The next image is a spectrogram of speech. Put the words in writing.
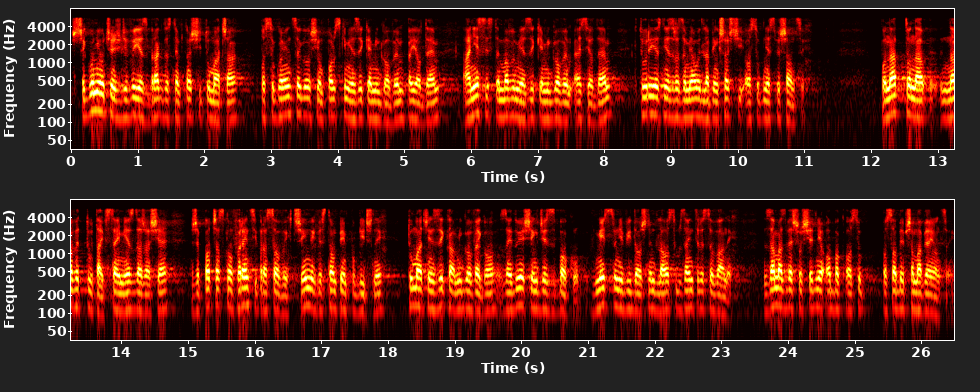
Szczególnie uciążliwy jest brak dostępności tłumacza posługującego się polskim językiem migowym PJM, a nie systemowym językiem migowym SJM, który jest niezrozumiały dla większości osób niesłyszących. Ponadto na, nawet tutaj w Sejmie zdarza się, że podczas konferencji prasowych czy innych wystąpień publicznych tłumacz języka migowego znajduje się gdzieś z boku, w miejscu niewidocznym dla osób zainteresowanych, zamiast bezpośrednio obok osoby przemawiającej.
